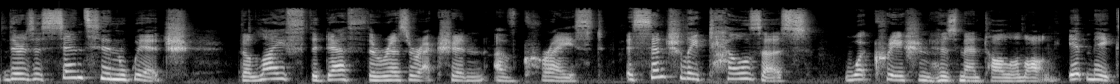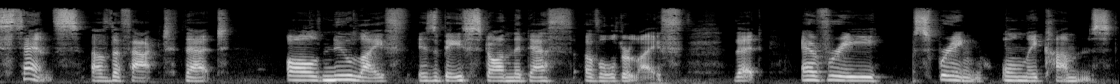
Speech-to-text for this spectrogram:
there's a sense in which the life, the death, the resurrection of Christ essentially tells us what creation has meant all along. It makes sense of the fact that all new life is based on the death of older life, that every spring only comes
